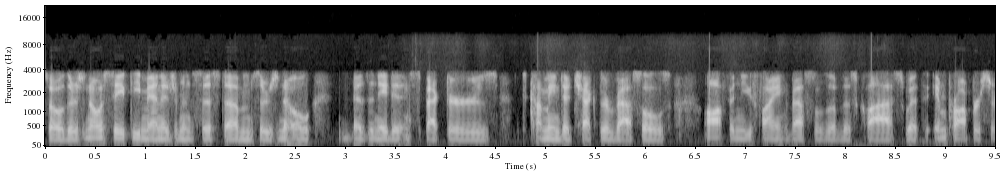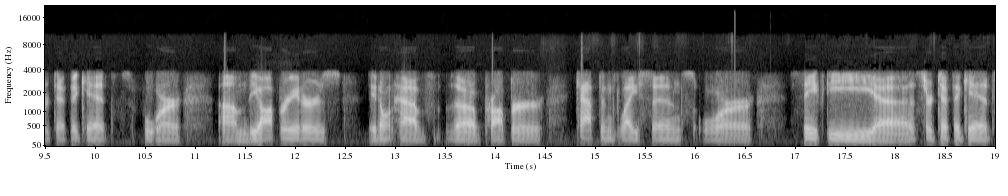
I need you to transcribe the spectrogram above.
So there's no safety management systems. There's no designated inspectors coming to check their vessels. Often you find vessels of this class with improper certificates for um, the operators they don't have the proper captain's license or safety uh, certificates.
